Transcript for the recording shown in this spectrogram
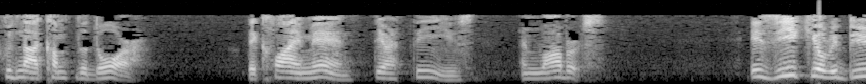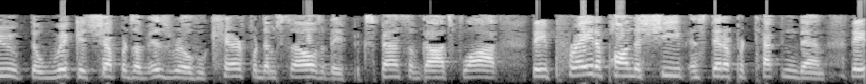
who do not come to the door, they climb in, they are thieves and robbers. Ezekiel rebuked the wicked shepherds of Israel who cared for themselves at the expense of God's flock. They preyed upon the sheep instead of protecting them. They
